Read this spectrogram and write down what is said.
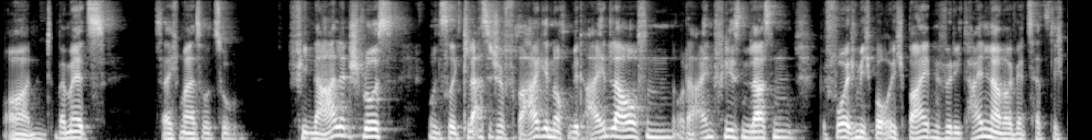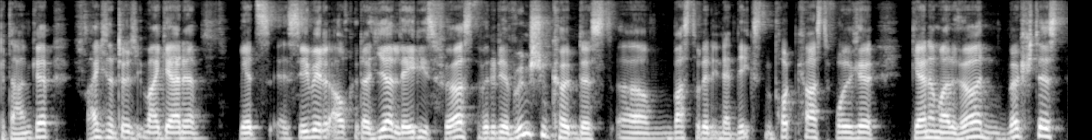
Und wenn wir jetzt, sag ich mal, so zum finalen Schluss unsere klassische Frage noch mit einlaufen oder einfließen lassen, bevor ich mich bei euch beiden für die Teilnahme ganz herzlich bedanke, frage ich natürlich immer gerne, Jetzt äh, Sevil auch wieder hier, Ladies First, wenn du dir wünschen könntest, ähm, was du denn in der nächsten Podcast-Folge gerne mal hören möchtest,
